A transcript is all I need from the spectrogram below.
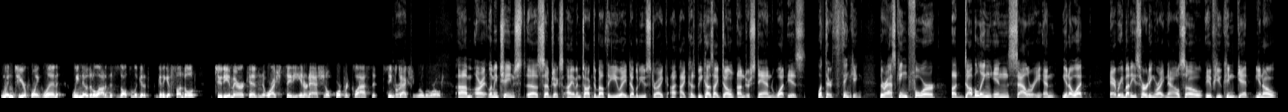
When, to your point, Glenn, we know that a lot of this is ultimately going to get funneled to the American, or I should say, the international corporate class that seems to actually rule the world. Um, all right, let me change uh, subjects. I haven't talked about the UAW strike I, I, cause, because I don't understand what is what they're thinking. They're asking for a doubling in salary, and you know what? Everybody's hurting right now. So if you can get, you know,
